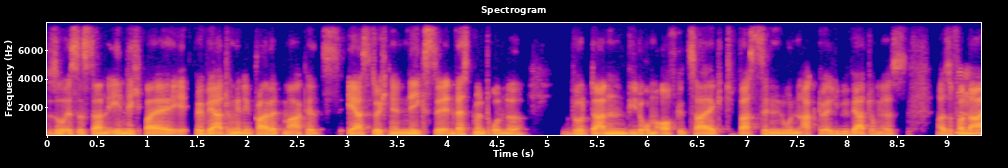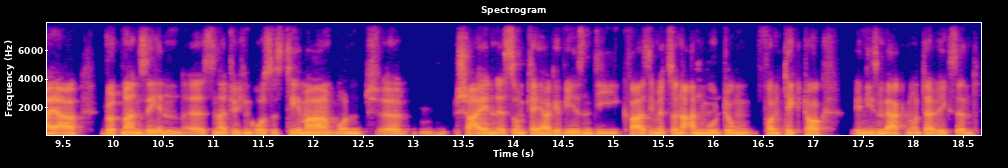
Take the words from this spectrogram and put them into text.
So ist es dann ähnlich bei Bewertungen in den Private Markets. Erst durch eine nächste Investmentrunde wird dann wiederum aufgezeigt, was denn nun aktuell die Bewertung ist. Also von mhm. daher wird man sehen, es ist natürlich ein großes Thema und äh, Schein ist so ein Player gewesen, die quasi mit so einer Anmutung von TikTok in diesen Märkten unterwegs sind.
